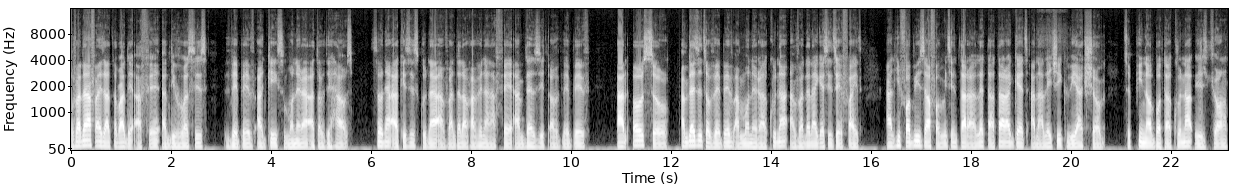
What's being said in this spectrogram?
Vandana finds out about the affair and divorces Vibhav and kicks Monera out of the house. Sonia accuses Kunal and Vandana of having an affair and blames it on Vibhav. And also, it on Vibhav and Monera. Kuna and Vandana gets into a fight and he forbids her from meeting Tara. Later, Tara gets an allergic reaction to peanut butter. Kuna is drunk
